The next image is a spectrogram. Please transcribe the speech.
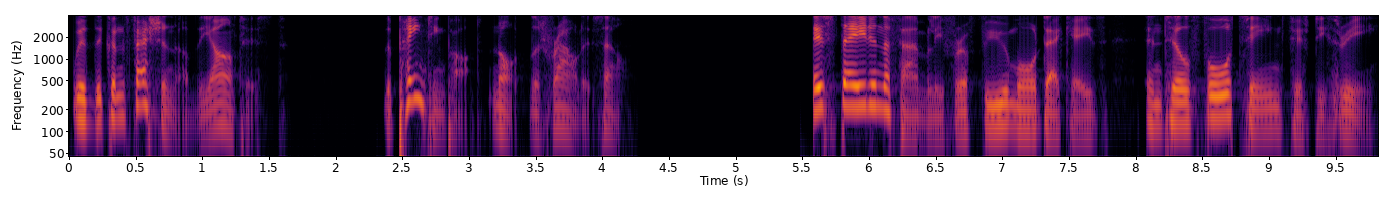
with the confession of the artist. The painting part, not the shroud itself. It stayed in the family for a few more decades until 1453.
